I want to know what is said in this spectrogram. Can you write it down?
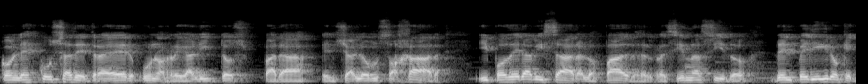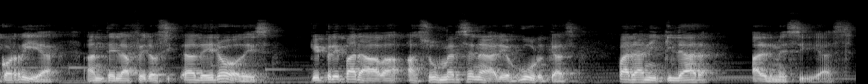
con la excusa de traer unos regalitos para el Shalom Sahar y poder avisar a los padres del recién nacido del peligro que corría ante la ferocidad de Herodes, que preparaba a sus mercenarios gurkas para aniquilar al Mesías.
